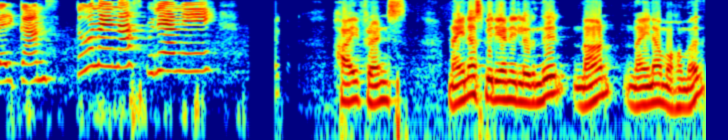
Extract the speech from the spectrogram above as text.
Welcomes to Naina's biryani hi friends Naina's பிரியாணியிலிருந்து நான் நைனா முகமது.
